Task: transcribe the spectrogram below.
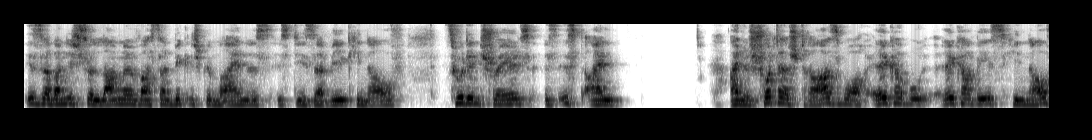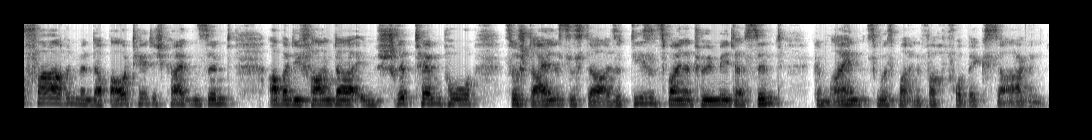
ist aber nicht so lange. Was dann wirklich gemein ist, ist dieser Weg hinauf zu den Trails. Es ist ein eine Schotterstraße, wo auch LKWs hinauffahren, wenn da Bautätigkeiten sind, aber die fahren da im Schritttempo, so steil ist es da. Also diese 200 Höhenmeter sind gemein, das muss man einfach vorweg sagen.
